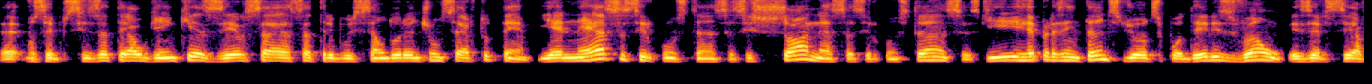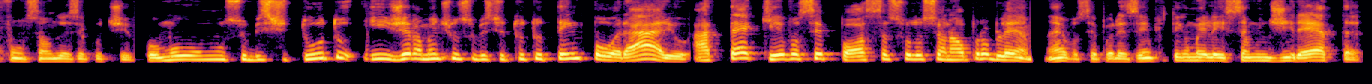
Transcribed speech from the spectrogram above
é, você precisa ter alguém que exerça essa atribuição durante um certo tempo. E é nessas circunstâncias, e só nessas circunstâncias, que representantes de outros poderes vão exercer a função do executivo, como um substituto e geralmente um substituto temporário até que você possa solucionar o problema, né? Você, por exemplo, tem uma eleição indireta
